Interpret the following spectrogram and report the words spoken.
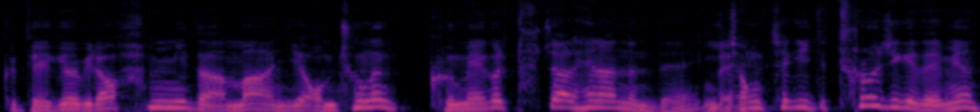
그 대기업이라고 합니다만 이게 엄청난 금액을 투자를 해놨는데 이 네. 정책이 이제 틀어지게 되면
